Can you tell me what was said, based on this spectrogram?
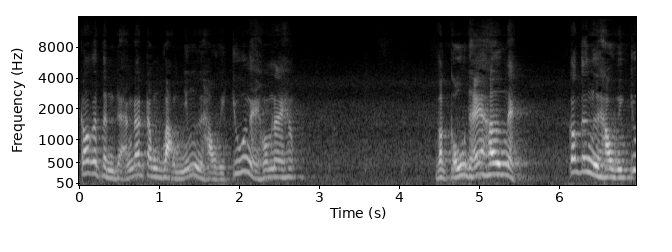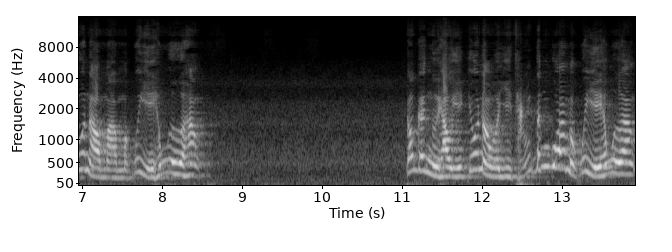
Có cái tình trạng đó trong vòng những người hầu việc chúa ngày hôm nay không? Và cụ thể hơn nè, có cái người hầu việc chúa nào mà mà quý vị không ưa không? Có cái người hầu việc chúa nào mà gì thẳng tính quá mà quý vị không ưa không?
